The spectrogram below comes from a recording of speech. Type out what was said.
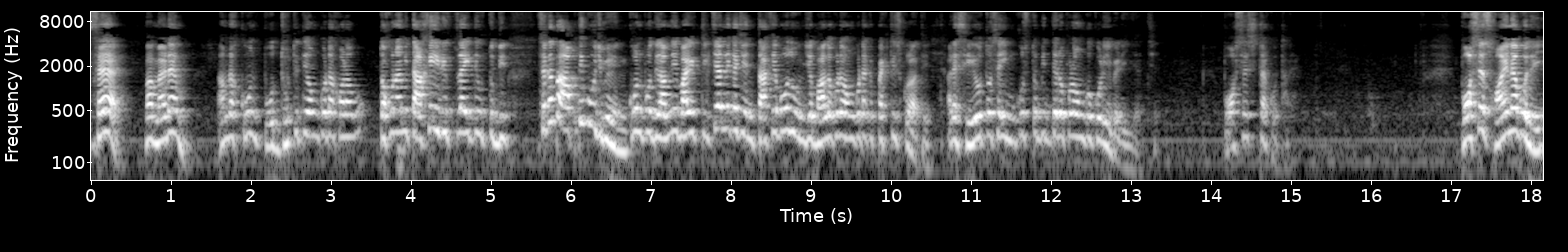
স্যার বা ম্যাডাম আমরা কোন পদ্ধতিতে অঙ্কটা করাবো? তখন আমি তাকেই রিপ্লাইতে উত্তর দিই। সেটা তো আপনি বুঝবেন। কোন পদ্ধতি আপনি বাড়ির টিচার লিখেছেন, তাকে বলুন যে ভালো করে অঙ্কটাকে প্র্যাকটিস করাতে। আরে সেও তো সেই মুখস্থ বিদ্যের ওপর অঙ্ক করিয়ে বেরিয়ে যাচ্ছে। প্রসেসটা কোথায়? প্রসেস হয় না বলেই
